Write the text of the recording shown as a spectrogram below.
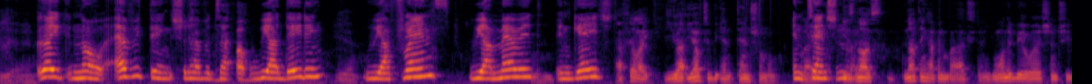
Yeah, yeah, Like no, everything should have a time. Uh, we are dating. yeah. we are friends, we are married, engaged, I feel like you ha- you have to be intentional. Like, intentional. it's not nothing happened by accident. You want to be a relationship,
